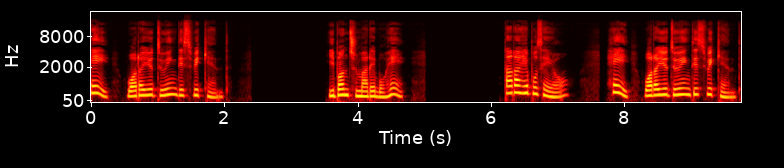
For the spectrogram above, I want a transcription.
Hey, what are you doing this weekend? 이번 주말에 뭐 해? 따라해 보세요. Hey, what are you doing this weekend?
